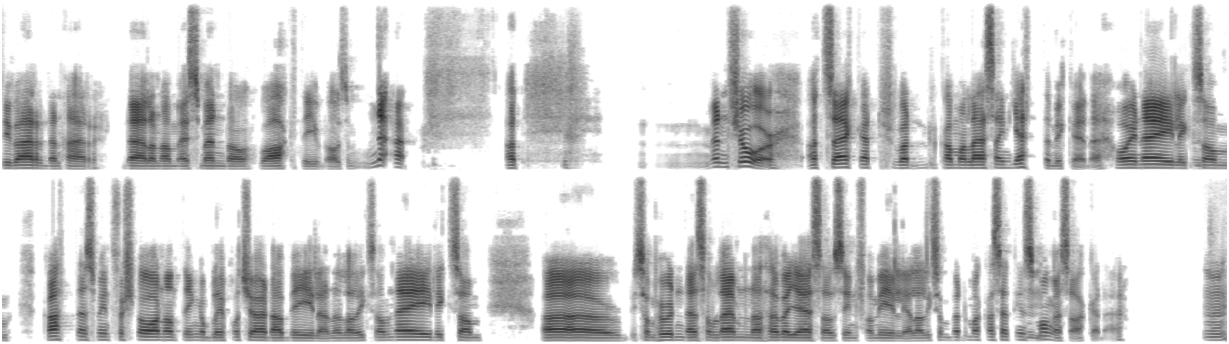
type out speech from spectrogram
tyvärr den här delen av mig som ändå var aktiv då. Liksom, nej. Att men sure, att säkert vad, kan man läsa in jättemycket i det. Oj nej, liksom mm. katten som inte förstår någonting och blir påkörd av bilen. Eller liksom nej, liksom, uh, liksom hunden som lämnas överges av sin familj. Eller liksom, man kan sätta in så mm. många saker där. Mm.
